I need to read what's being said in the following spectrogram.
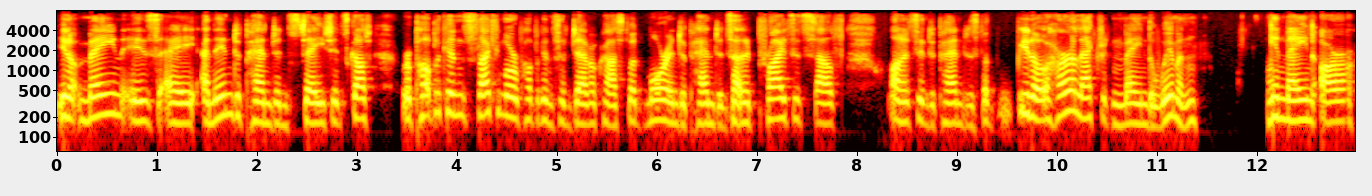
You know, Maine is a an independent state. It's got Republicans, slightly more Republicans than Democrats, but more independents, and it prides itself on its independence. But you know, her electorate in Maine, the women in Maine are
